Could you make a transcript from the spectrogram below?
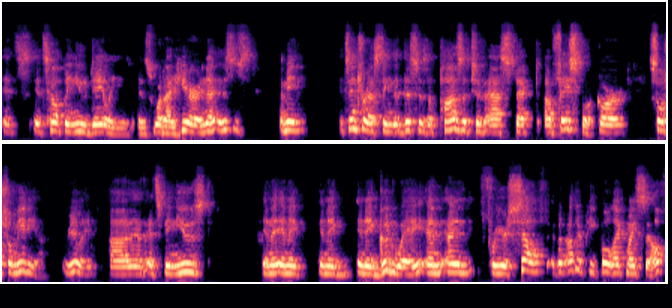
it's it's helping you daily is what I hear. And that, this is, I mean, it's interesting that this is a positive aspect of Facebook or social media. Really, uh, it's being used in a, in a in a in a good way, and and for yourself, but other people like myself,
